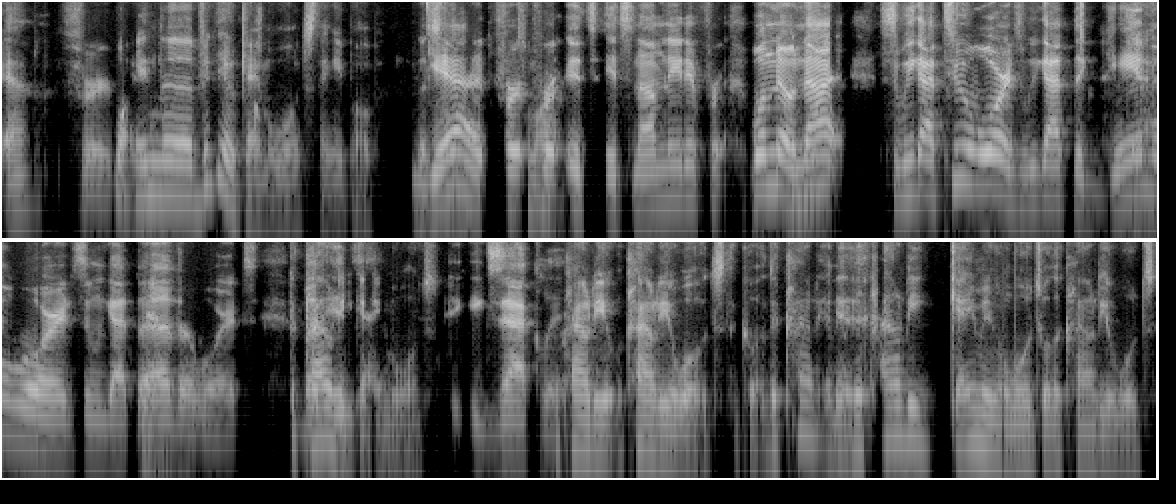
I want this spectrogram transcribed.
Yeah. For What in the video game awards thingy, Bob? Yeah on for, for it's it's nominated for well no Mhm. not so we got two awards we got the game Yeah. awards and we got the Yeah. other awards the Cloudy Game Awards. exactly The Cloudy Cloudy Awards. The the Cloudy the, the Cloudy Gaming Awards or the Cloudy Awards.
